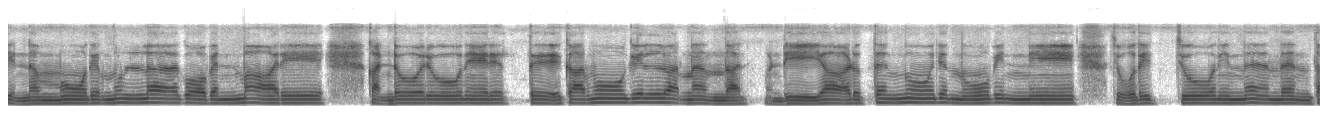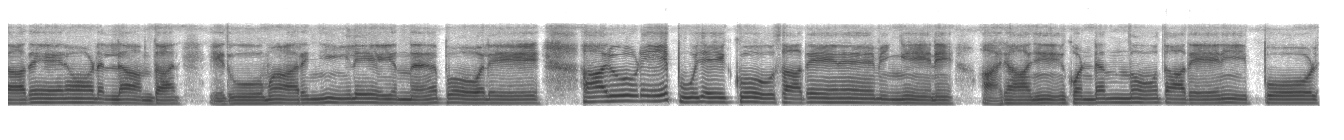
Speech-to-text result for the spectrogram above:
തിണ്ണം മുതിർന്നുള്ള ഗോപന്മാരെ. കണ്ടോരു നേരത്ത് കാർമൂകിൽ വർണന്താൻ വണ്ടിയാടുത്തെങ്ങു ചെന്നു പിന്നെ ചോദിച്ചു നിന്നെന്തൻ താതേനോടെല്ലാം താൻ ഏതോ മാറിഞ്ഞീലേ എന്ന് പോലെ. ആരുടെ പൂജയ്ക്കോ സാധേനമിങ്ങനെ ആരാഞ്ഞ് കൊണ്ടെന്നു താതേനിപ്പോൾ.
